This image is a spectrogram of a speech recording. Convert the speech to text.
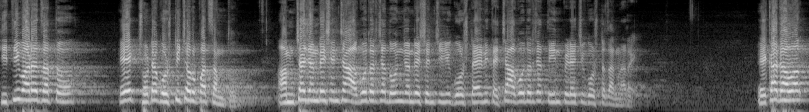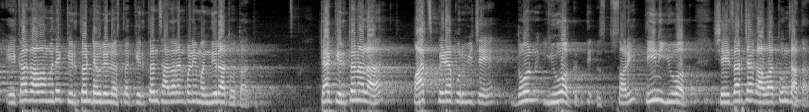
किती वाढत जातं हे एक छोट्या गोष्टीच्या रूपात सांगतो. आमच्या जनरेशनच्या अगोदरच्या दोन जनरेशनची ही गोष्ट आहे आणि त्याच्या अगोदरच्या तीन पिढ्याची गोष्ट सांगणार आहे. एका गावा एका गावामध्ये कीर्तन ठेवलेलं असतं. कीर्तन साधारणपणे मंदिरात होतात. त्या कीर्तनाला पाच पिढ्यापूर्वीचे दोन युवक सॉरी तीन युवक शेजारच्या गावातून जातात.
